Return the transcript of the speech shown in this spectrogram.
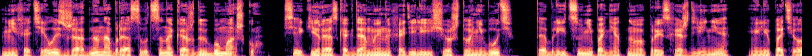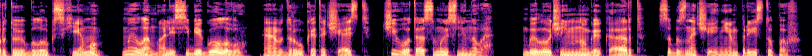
Не хотелось жадно набрасываться на каждую бумажку. Всякий раз, когда мы находили еще что-нибудь, таблицу непонятного происхождения или потертую блок-схему, мы ломали себе голову, а вдруг это часть чего-то осмысленного. Было очень много карт с обозначением приступов.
